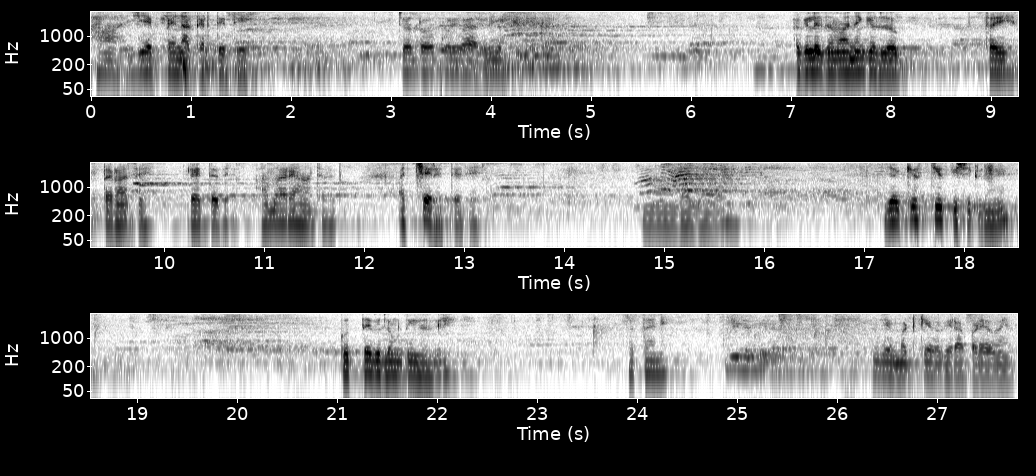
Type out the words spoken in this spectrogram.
हाँ ये पहना करते थे। चलो कोई बात नहीं। अगले ज़माने के लोग सही तरह से रहते थे हमारे यहाँ थे तो अच्छे रहते थे। ना भगवान। ये किस चीज़ की शक्लें हैं? कुत्ते भी लोग लग रही पता नहीं। ये मटके वगैरह पड़े हुए हैं।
